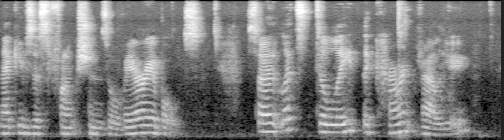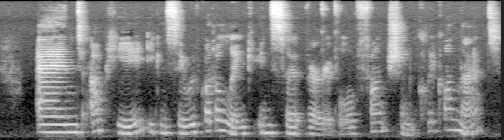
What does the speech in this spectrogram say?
That gives us functions or variables. So let's delete the current value. And up here, you can see we've got a link, insert variable or function. Click on that.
